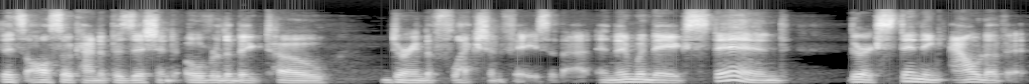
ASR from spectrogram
that's also kind of positioned over the big toe during the flexion phase of that and then when they extend they're extending out of it.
